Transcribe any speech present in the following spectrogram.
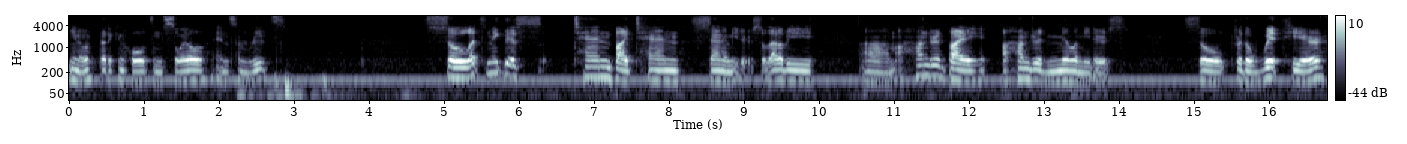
you know, that it can hold some soil and some roots. So let's make this 10 by 10 centimeters. So that'll be um, 100 by 100 millimeters. So for the width here,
